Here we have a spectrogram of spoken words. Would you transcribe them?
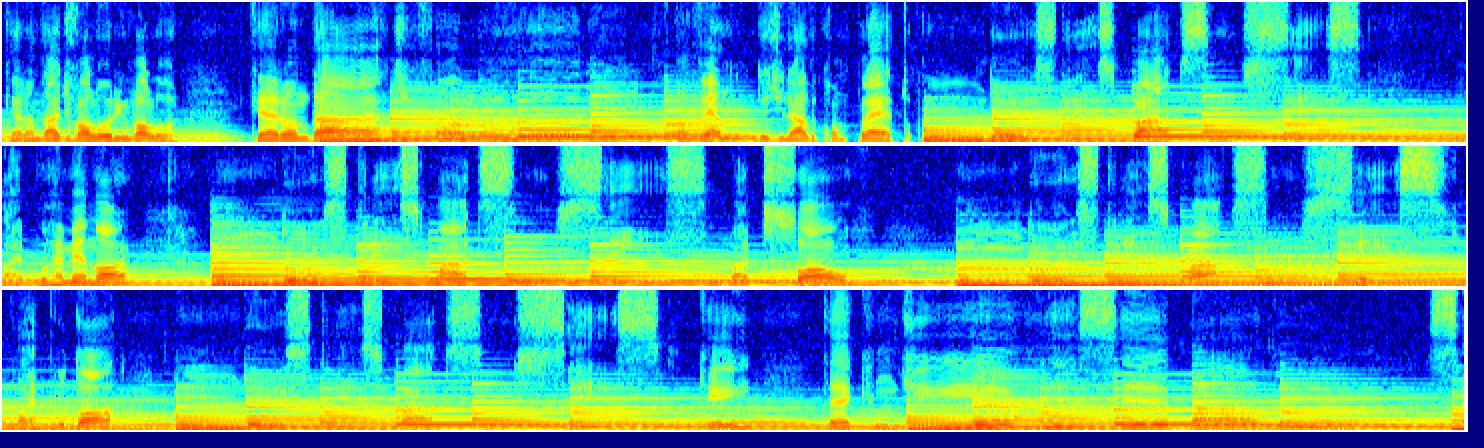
Quero andar de valor em valor. Quero andar de valor. Tá vendo? Dedilhado completo. Um, dois, três, quatro, cinco, seis. Vai pro Ré menor. Um, dois, três, quatro, cinco, seis. Vai pro Sol. Um, dois, três, quatro, cinco, seis. Vai pro Dó. Até que um dia eu receba no céu.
